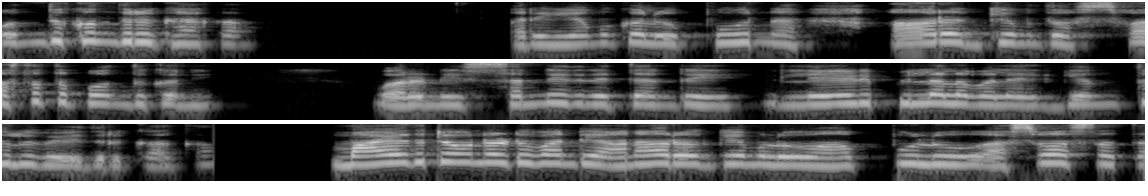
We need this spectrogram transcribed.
పొందుకుందరు కాక వారి ఎముకలు పూర్ణ ఆరోగ్యంతో స్వస్థత పొందుకొని వారిని సన్నిధిని తండ్రి లేడి పిల్లల వలె గెంతులు వేదురు కాక. మా ఎదుట ఉన్నటువంటి అనారోగ్యములు అప్పులు అస్వస్థత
